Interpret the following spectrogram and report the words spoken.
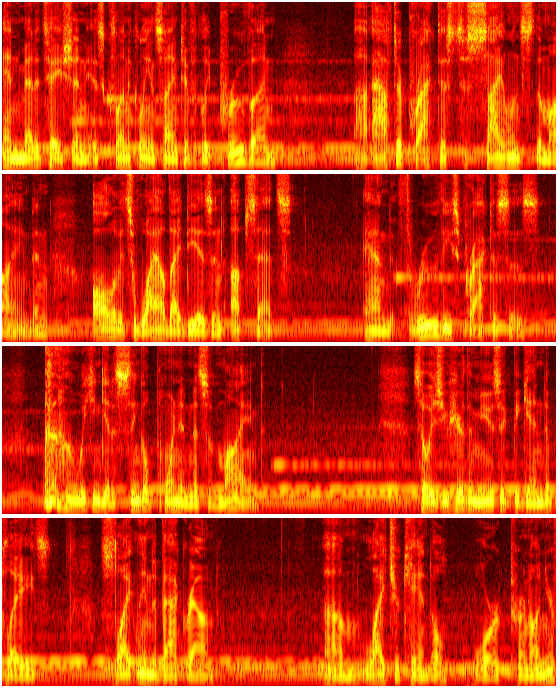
And meditation is clinically and scientifically proven uh, after practice to silence the mind and all of its wild ideas and upsets. And through these practices, we can get a single pointedness of mind. So as you hear the music begin to play slightly in the background, um, light your candle or turn on your,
